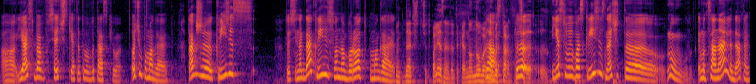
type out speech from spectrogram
А, я себя всячески от этого вытаскиваю. Очень помогает. Также кризис то есть иногда кризис, он наоборот помогает. Ну, да, это что-то полезное, это такая новая, да, новый старт. Если у вас кризис, значит, э, ну, эмоционально, да, там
